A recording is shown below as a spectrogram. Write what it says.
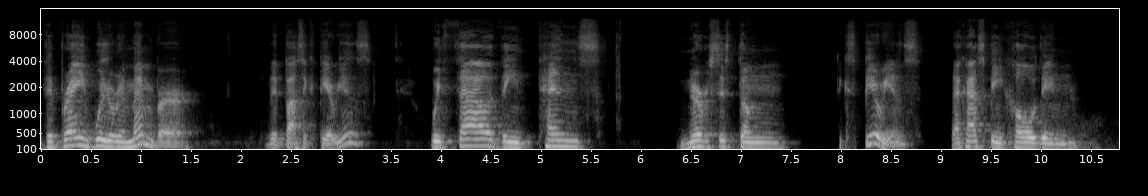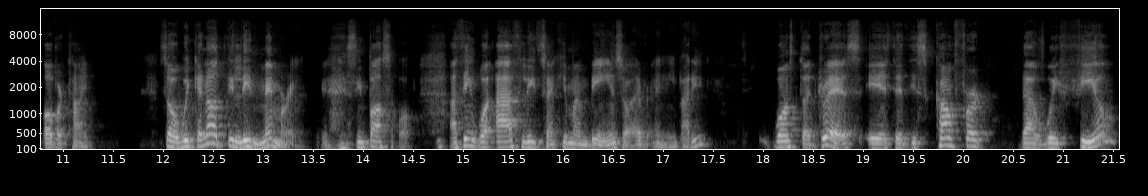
the brain will remember the past experience without the intense nervous system experience that has been holding over time. So we cannot delete memory. It's impossible. I think what athletes and human beings or anybody wants to address is the discomfort that we feel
